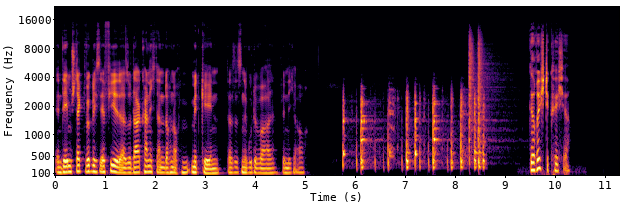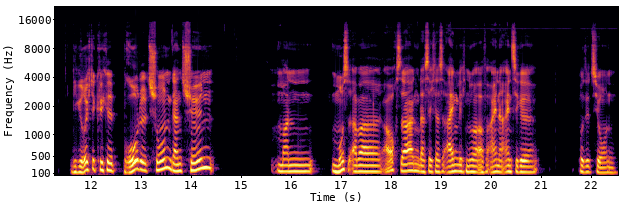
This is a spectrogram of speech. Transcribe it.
in dem steckt wirklich sehr viel. Also da kann ich dann doch noch mitgehen. Das ist eine gute Wahl, finde ich auch. Gerüchteküche. Die Gerüchteküche brodelt schon ganz schön. Man muss aber auch sagen, dass sich das eigentlich nur auf eine einzige Position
